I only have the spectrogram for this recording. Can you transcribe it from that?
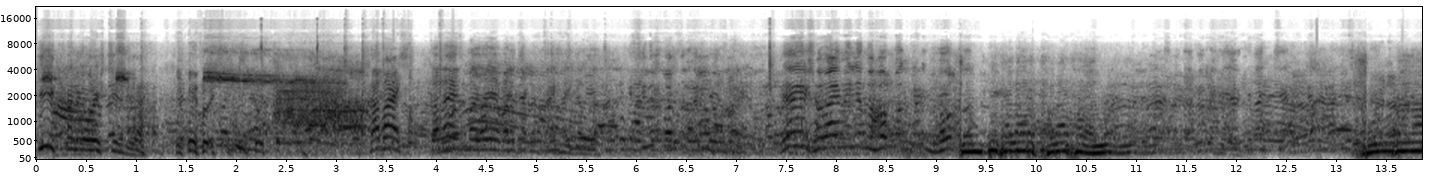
কি খালি সবাই মিলে মোহাম্মদ চলতি খেলার ফলাফল সুন্দরা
